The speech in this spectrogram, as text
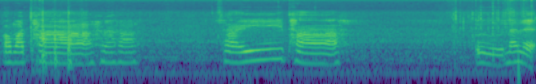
เอามาทานะคะ ใช้ทา เออ นั่นแหละ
